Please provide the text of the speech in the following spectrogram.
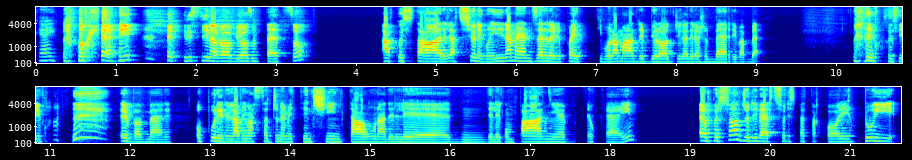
Ok. ok, Cristina proprio sul pezzo. Ha questa relazione con Idina Menzel, che poi è tipo la madre biologica di Rachel Berry, vabbè. Così. e va bene. Oppure nella prima stagione mette incinta una delle, delle compagne, ok. È un personaggio diverso rispetto a Cory. Lui,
